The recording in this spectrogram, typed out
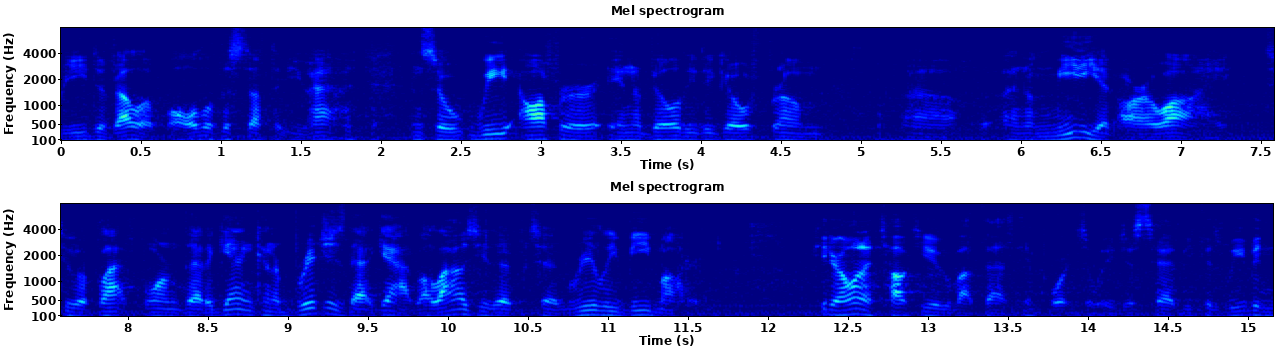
redevelop all of the stuff that you had. And so we offer an ability to go from uh, an immediate ROI to a platform that again kind of bridges that gap, allows you to, to really be modern. Peter, I want to talk to you about that importance of what you just said because we've been,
